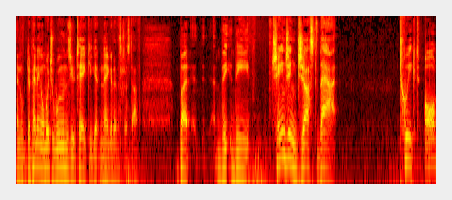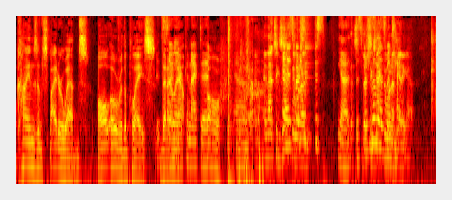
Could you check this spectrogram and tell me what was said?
and depending on which wounds you take, you get negatives to stuff. But the the changing just that tweaked all kinds of spider webs all over the place. It's that so I now, interconnected. Oh, Yeah. And that's and exactly what I'm. just, yeah, That's, especially that's exactly what I'm that's getting at. Te-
